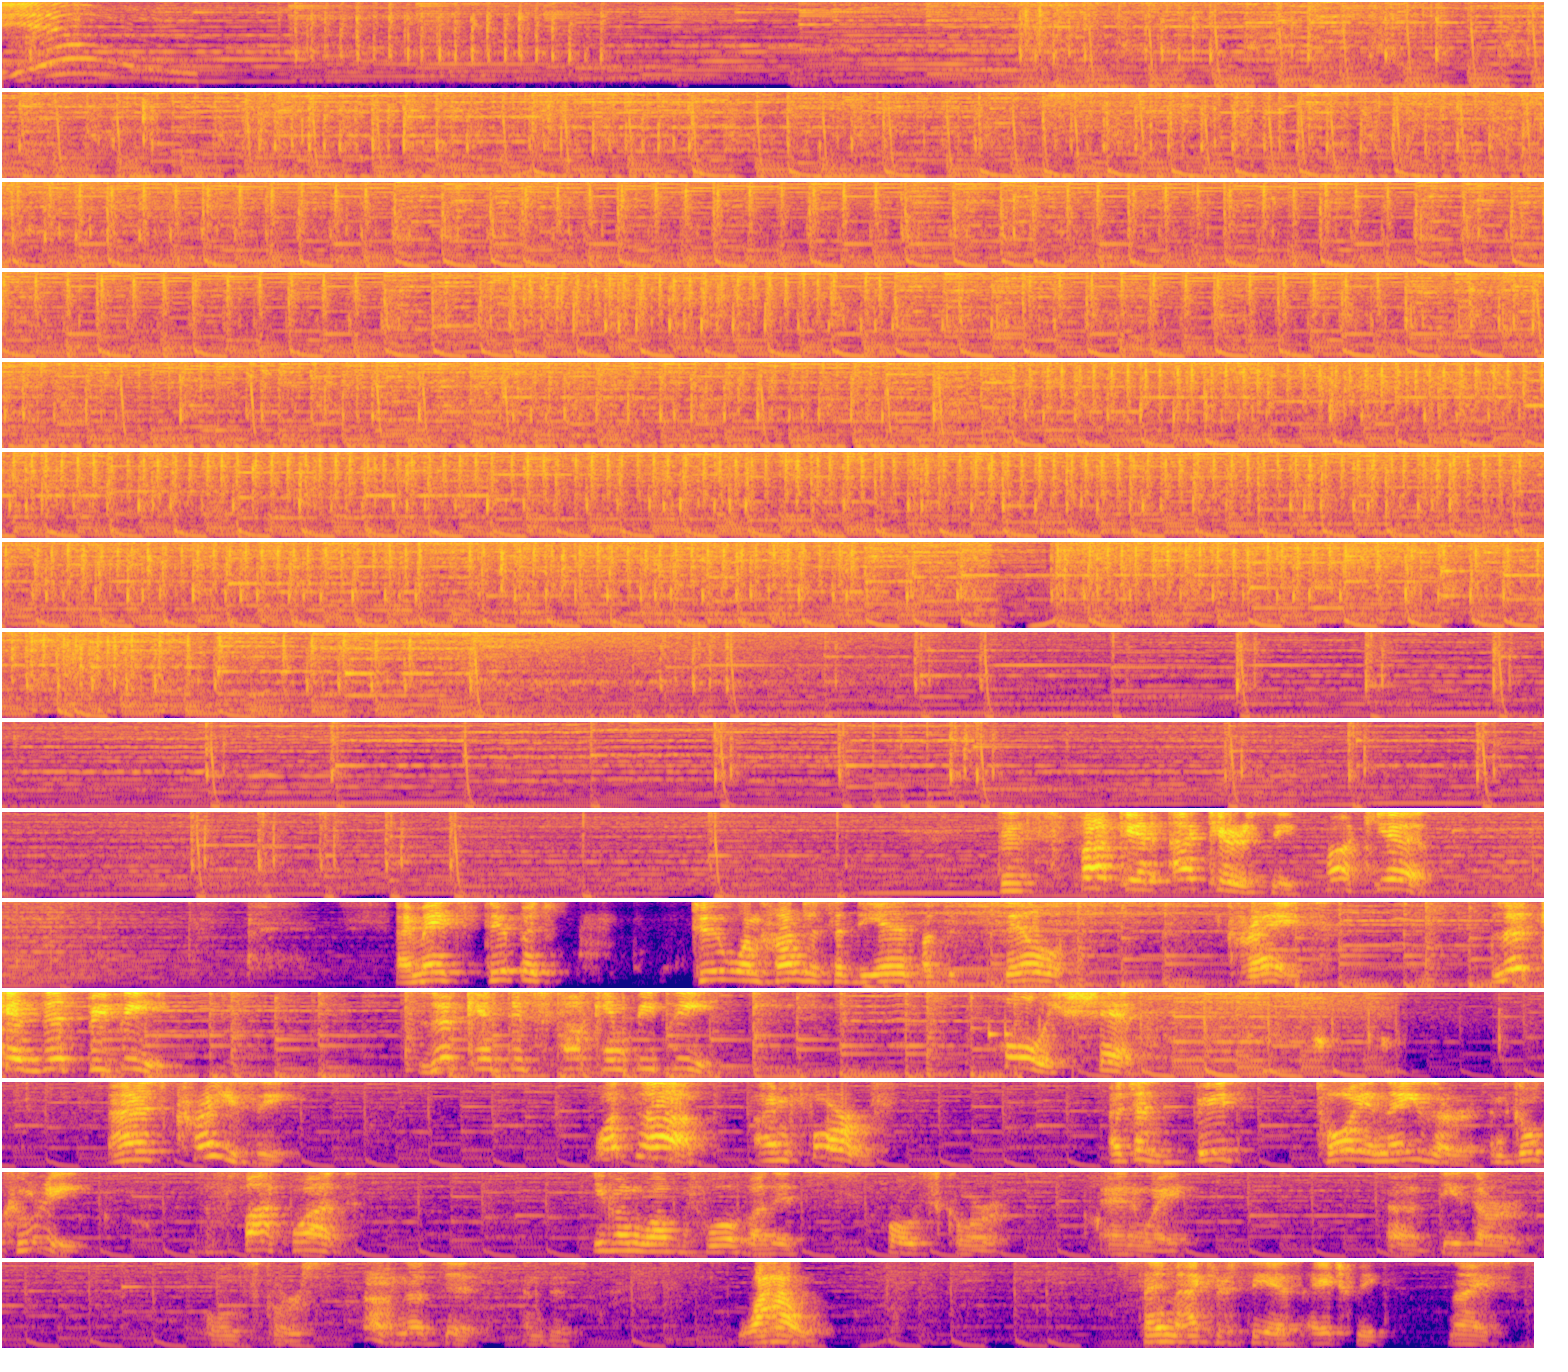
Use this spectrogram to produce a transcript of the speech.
Yeah. This fucking accuracy! Fuck yes! I made stupid two 100s at the end, but it's still great. Look at this PP! Look at this fucking PP! Holy shit! That is crazy! What's up? I'm fourth! I just beat Toy and Azer and Gokuri! The fuck what? Even one before, but it's old score. Anyway. Uh, these are old scores. Oh, not this and this. Wow! Same accuracy as H-Week. Nice.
